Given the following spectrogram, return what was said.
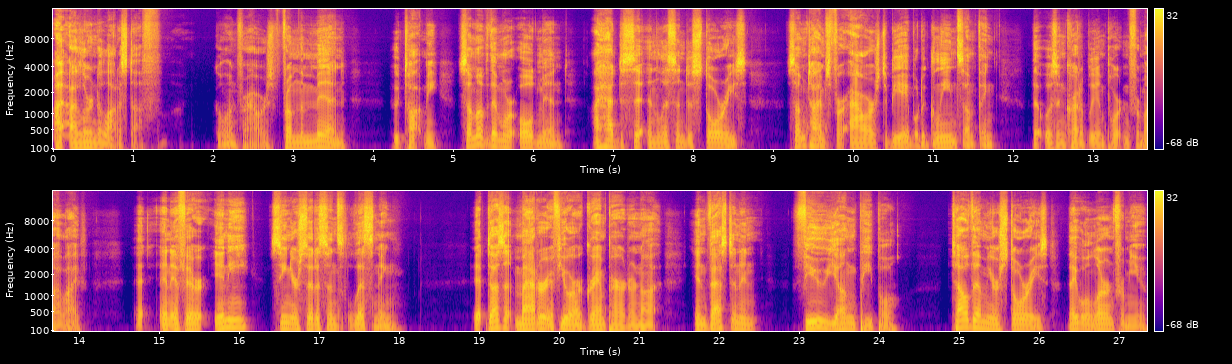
I, I learned a lot of stuff, go on for hours, from the men who taught me. Some of them were old men. I had to sit and listen to stories, sometimes for hours, to be able to glean something that was incredibly important for my life. And if there are any senior citizens listening, it doesn't matter if you are a grandparent or not. Invest in few young people Tell them your stories. They will learn from you.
